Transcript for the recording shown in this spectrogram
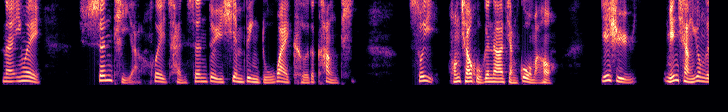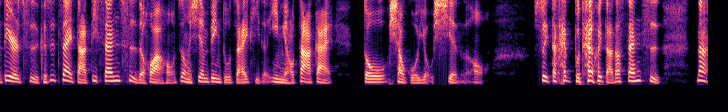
那因为身体啊会产生对于腺病毒外壳的抗体，所以黄巧虎跟大家讲过嘛吼。也许勉强用个第二次，可是再打第三次的话，吼，这种腺病毒载体的疫苗大概都效果有限了哦，所以大概不太会打到三次。那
